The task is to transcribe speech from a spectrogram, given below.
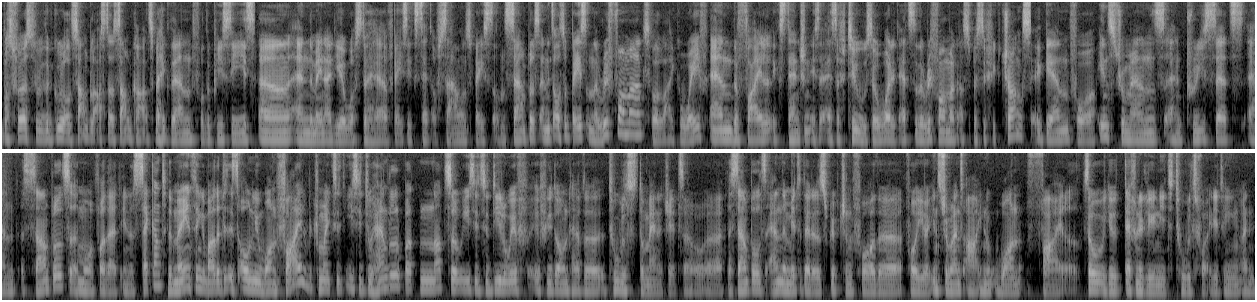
was first with the good old Sound Blaster sound cards back then for the PCs. Uh, and the main idea was to have basic set of sounds based on samples. And it's also based on the RIFF format, so like wave. And the file extension is SF2. So what it adds to the RIFF format are specific chunks, again for instruments and presets and samples. Uh, more for that in a second. The main thing about it is it's only one file, which makes it easy to handle, but not so easy to deal with if you don't have the tools to manage it. So uh, the samples and the metadata description for the for your instrument are in one file. So you definitely need tools for editing and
